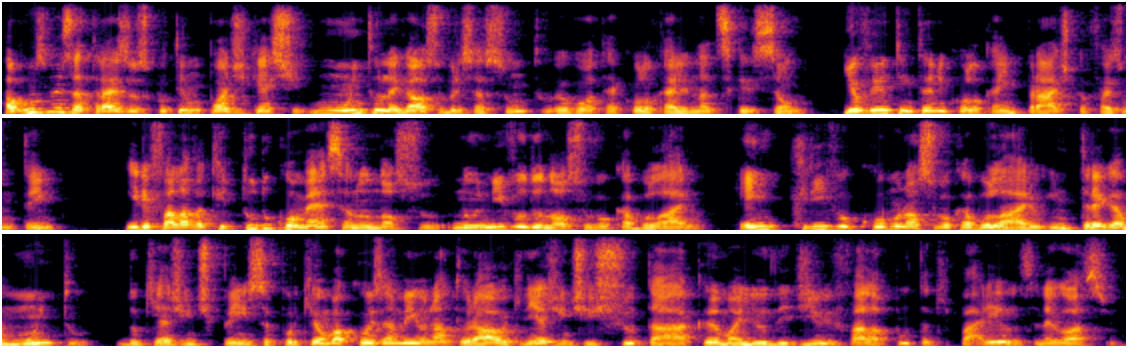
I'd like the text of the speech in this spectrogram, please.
Alguns meses atrás eu escutei um podcast muito legal sobre esse assunto, eu vou até colocar ele na descrição, e eu venho tentando colocar em prática faz um tempo. Ele falava que tudo começa no nosso no nível do nosso vocabulário. É incrível como o nosso vocabulário entrega muito do que a gente pensa, porque é uma coisa meio natural, é que nem a gente chuta a cama ali o dedinho e fala, puta que pariu esse negócio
